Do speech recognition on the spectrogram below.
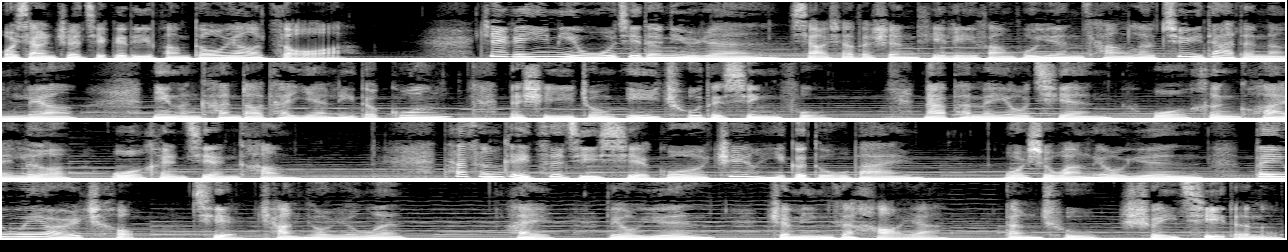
我想这几个地方都要走啊。这个一米五几的女人，小小的身体里仿佛蕴藏了巨大的能量。你能看到她眼里的光，那是一种溢出的幸福。哪怕没有钱，我很快乐，我很健康。她曾给自己写过这样一个独白：我是王柳云，卑微而丑，却常有人问。嘿，柳云，这名字好呀，当初谁起的呢？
